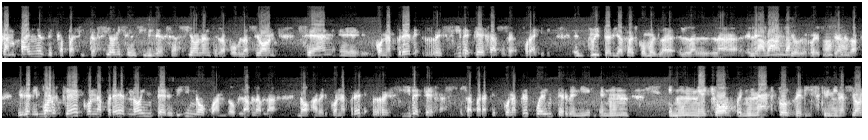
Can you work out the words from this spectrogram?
campañas de capacitación y sensibilización ante la población, se han, eh, Conapred recibe quejas, o sea, por ahí en Twitter ya sabes cómo es la, la, el espacio de redes sociales, ¿no? Dicen, ¿y por qué Conapred no intervino cuando bla, bla, bla? No, a ver, CONAPRED recibe quejas, o sea, para que CONAPRED pueda intervenir en un en un hecho, en un acto de discriminación,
